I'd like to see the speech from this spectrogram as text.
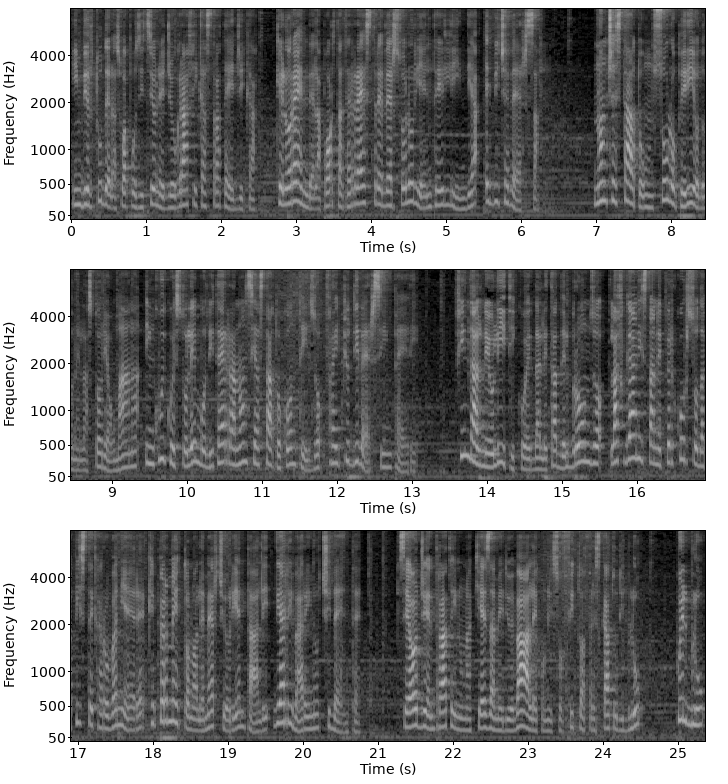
in virtù della sua posizione geografica strategica, che lo rende la porta terrestre verso l'Oriente e l'India e viceversa. Non c'è stato un solo periodo nella storia umana in cui questo lembo di terra non sia stato conteso fra i più diversi imperi. Fin dal Neolitico e dall'età del bronzo, l'Afghanistan è percorso da piste carovaniere che permettono alle merci orientali di arrivare in Occidente. Se oggi entrate in una chiesa medievale con il soffitto affrescato di blu, quel blu,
